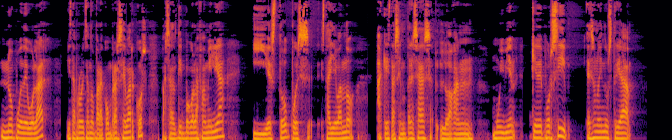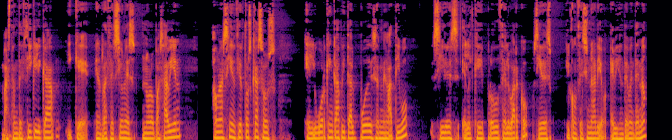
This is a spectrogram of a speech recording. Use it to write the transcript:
no puede volar y está aprovechando para comprarse barcos, pasar el tiempo con la familia y esto pues está llevando a que estas empresas lo hagan muy bien, que de por sí es una industria bastante cíclica y que en recesiones no lo pasa bien, Aún así, en ciertos casos, el working capital puede ser negativo si eres el que produce el barco, si eres el concesionario, evidentemente no.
